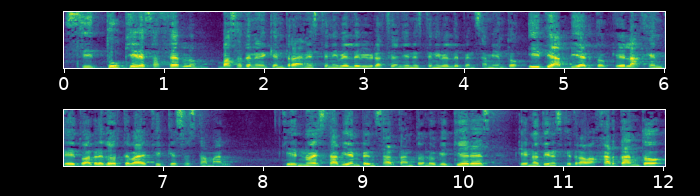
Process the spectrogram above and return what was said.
Si tú quieres hacerlo, vas a tener que entrar en este nivel de vibración y en este nivel de pensamiento. Y te advierto que la gente de tu alrededor te va a decir que eso está mal, que no está bien pensar tanto en lo que quieres, que no tienes que trabajar tanto,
